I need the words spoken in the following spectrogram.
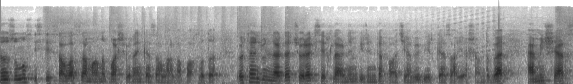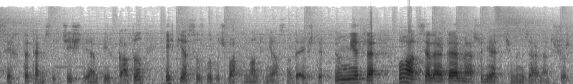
Mövzumuz istehsalat zamanı baş verən qəzalarla bağlıdır. Ötən günlərdə çörək sexlərinin birində faciəvi bir qəza yaşandı və həmin şəxs sexdə təmizlikçi işləyən bir qadın ehtiyatsızlıq ucbatından dünyasını dəyişdi. Ümumiyyətlə, bu hadisələrdə məsuliyyət kimin üzərinə düşür?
